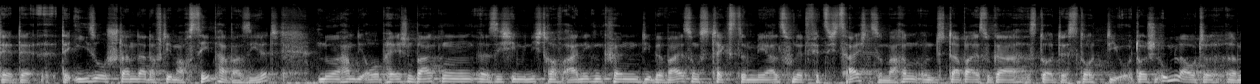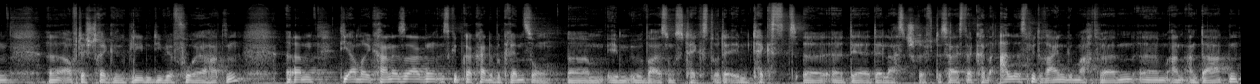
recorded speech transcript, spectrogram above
der, der, der ISO-Standard, auf dem auch SEPA basiert. Nur haben die europäischen Banken äh, sich irgendwie nicht darauf einigen können, die Beweisungstexte mehr als 140 Zeichen zu machen und dabei ist sogar ist dort die deutschen Umlaute ähm, äh, auf der Strecke geblieben, die wir vorher hatten. Ähm, die Amerikaner sagen, es gibt gar keine Begrenzung ähm, im Überweisungstext oder im Text äh, der, der Lastschrift. Das heißt, da kann alles mit reingemacht werden ähm, an, an Daten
